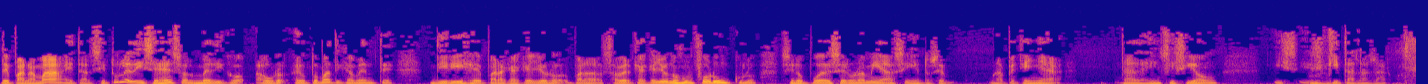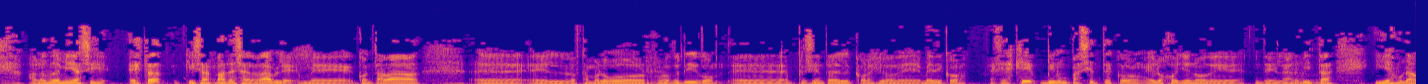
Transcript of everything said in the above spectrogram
de, Panamá y tal. Si tú le dices eso, el médico automáticamente dirige para que aquello no, para saber que aquello no es un forúnculo, sino puede ser una miasis, entonces una pequeña nada, incisión y, quita las larvas. Hablando de miasis, esta quizás más desagradable. Me contaba eh, el oftalmólogo Rodrigo, eh, presidente del Colegio de Médicos, decía, es que vino un paciente con el ojo lleno de, de larvita y es una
